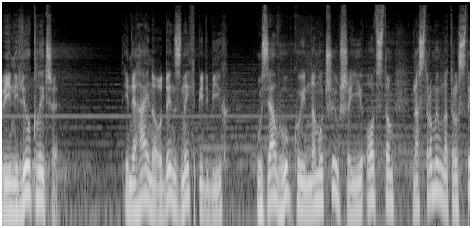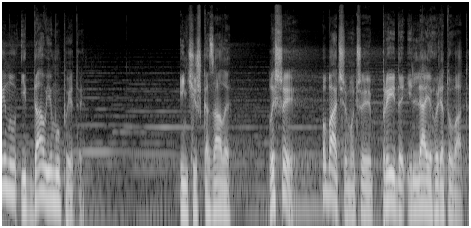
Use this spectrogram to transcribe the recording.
Він Іллю кличе. І негайно один з них підбіг, узяв губку і, намочивши її оцтом, настромив на тростину і дав йому пити. Інші ж казали Лиши, побачимо, чи прийде Ілля його рятувати.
